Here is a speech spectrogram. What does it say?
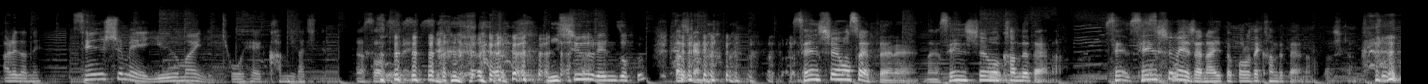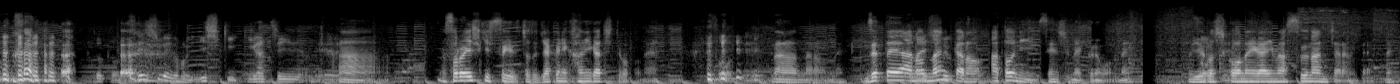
あれだね、選手名言う前に強兵噛みがちだよね。あそうですね。2週連続？確かに。先週もそうやったよね。なんか先週も噛んでたよな。せ選手名じゃないところで噛んでたよな。確かに。ちょっと選手名の方に意識いきがちだよね。うん。それを意識しすぎて、ちょっと逆に噛みがちってことね。そうね。なるほど、なるほどね。絶対、あの、来週なんかの後に選手名来るもんね。よろしくお願いします、なんちゃらみたいなね。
